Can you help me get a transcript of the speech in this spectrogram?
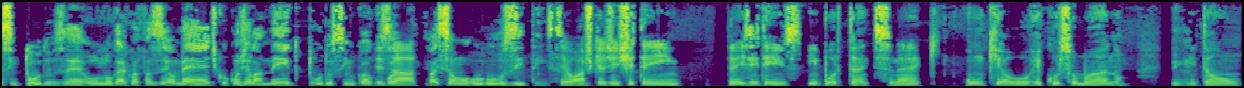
Assim, tudo. É, o lugar que vai fazer, o médico, o congelamento, tudo, assim. Qual, Exato. quais são o- os itens? Eu acho que a gente tem três itens importantes, né? Um que é o recurso humano. Sim. Então,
